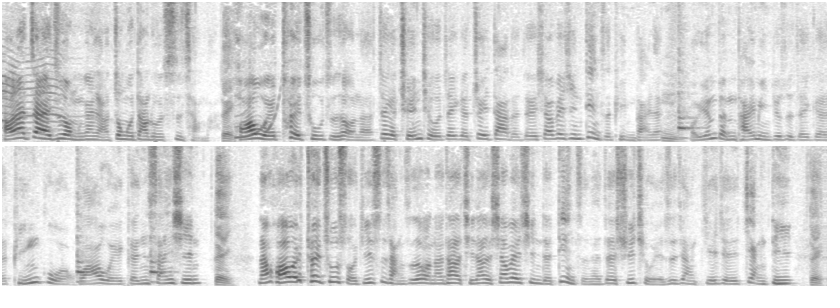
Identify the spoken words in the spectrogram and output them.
好，那再来就是我们刚才讲中国大陆的市场嘛。对。华为退出之后呢，这个全球这个最大的这个消费性电子品牌呢，哦，原本排名就是这个苹果、华为跟三星。对。那华为退出手机市场之后呢，它的其他的消费性的电子呢，这个需求也是这样节节的降低。对。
